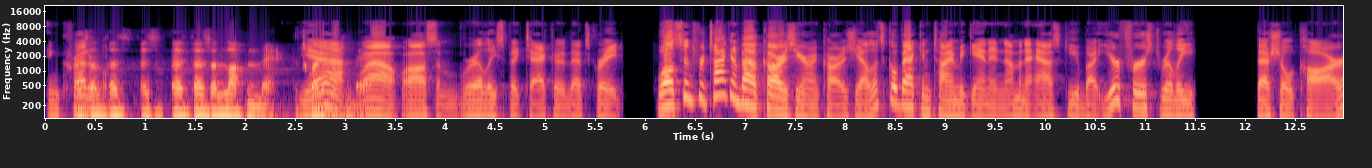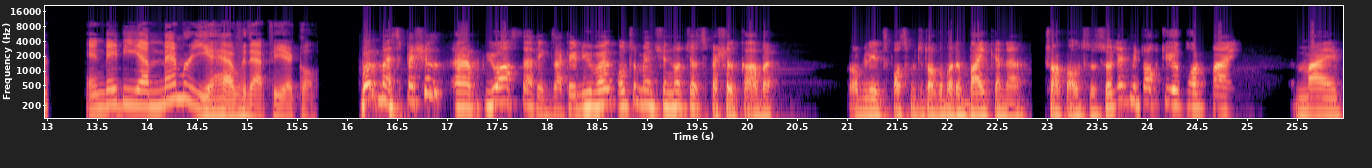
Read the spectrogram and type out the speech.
incredible. There's a, there's, there's, there's a lot in there. There's yeah. In there. Wow. Awesome. Really spectacular. That's great. Well, since we're talking about cars here on Cars, yeah, let's go back in time again, and I'm going to ask you about your first really special car and maybe a memory you have with that vehicle. Well, my special, uh, you asked that exactly. And you also mentioned not just special car, but probably it's possible to talk about a bike and a truck also. So let me talk to you about my my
